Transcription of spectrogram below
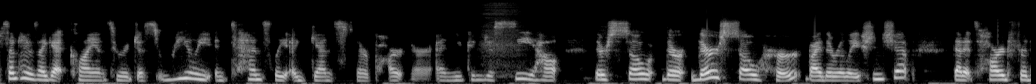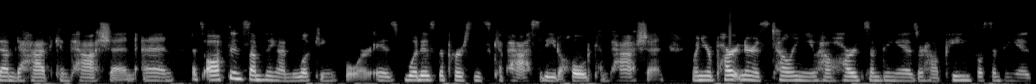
sometimes I get clients who are just really intensely against their partner, and you can just see how they're so they're they're so hurt by the relationship that it's hard for them to have compassion. And that's often something i'm looking for is what is the person's capacity to hold compassion? When your partner is telling you how hard something is or how painful something is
